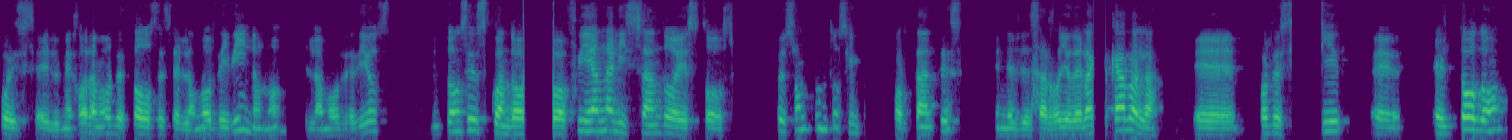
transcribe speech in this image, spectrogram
pues el mejor amor de todos es el amor divino, ¿no? El amor de Dios. Entonces, cuando fui analizando estos, pues son puntos importantes en el desarrollo de la cábala. Eh, por decir, eh, el todo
